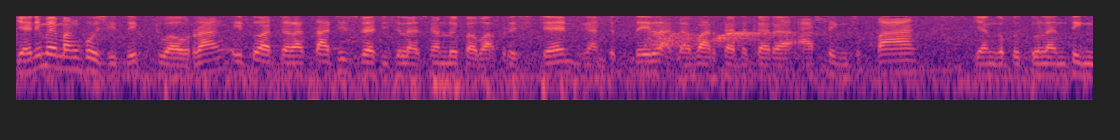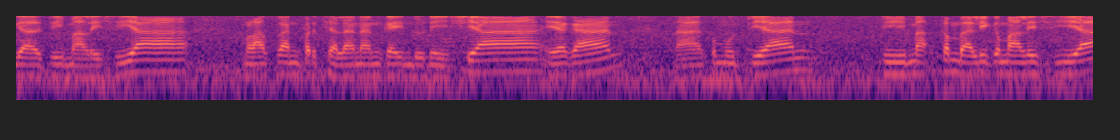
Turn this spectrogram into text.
Ya ini memang positif dua orang itu adalah tadi sudah dijelaskan oleh Bapak Presiden dengan detail ada warga negara asing Jepang yang kebetulan tinggal di Malaysia melakukan perjalanan ke Indonesia ya kan. Nah kemudian di, kembali ke Malaysia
